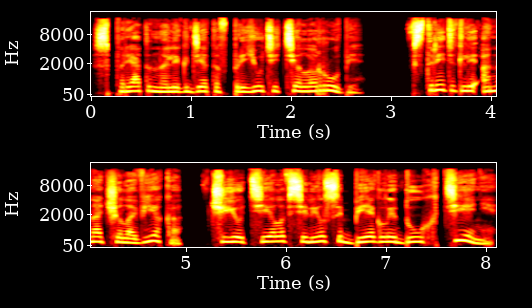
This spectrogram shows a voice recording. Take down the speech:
Спрятано ли где-то в приюте тело Руби? Встретит ли она человека, в чье тело вселился беглый дух тени?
